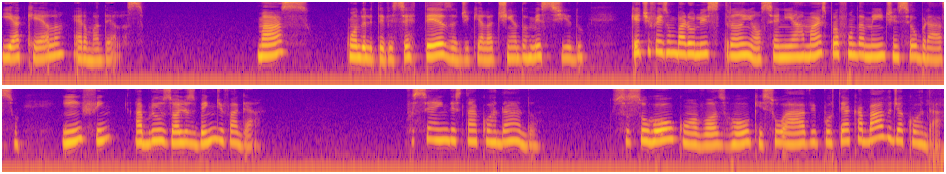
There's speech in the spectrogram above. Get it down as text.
e aquela era uma delas. Mas Quando ele teve certeza de que ela tinha adormecido, Kate fez um barulho estranho ao se aninhar mais profundamente em seu braço e, enfim, abriu os olhos bem devagar. Você ainda está acordado? Sussurrou com a voz rouca e suave por ter acabado de acordar.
